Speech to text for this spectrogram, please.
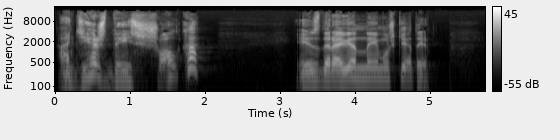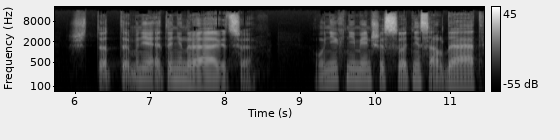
одежда из шелка и здоровенные мушкеты. Что-то мне это не нравится. У них не меньше сотни солдат.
